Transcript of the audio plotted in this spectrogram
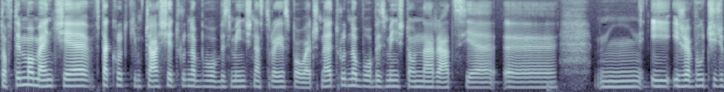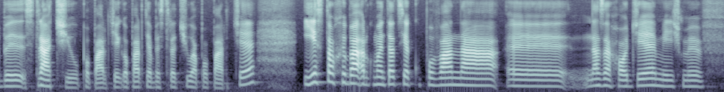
to w tym momencie, w tak krótkim czasie trudno byłoby zmienić nastroje społeczne, trudno byłoby zmienić tą narrację yy, yy, i że Vucic by stracił poparcie, jego partia by straciła poparcie. I jest to chyba argumentacja kupowana yy, na Zachodzie. Mieliśmy w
